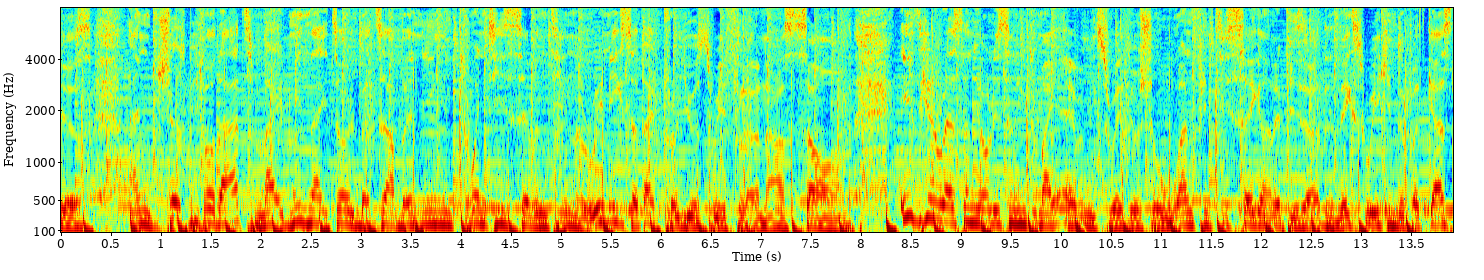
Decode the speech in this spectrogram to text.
And just before that, my Midnight Oil Beds Are Burning 2017 remix that I produced with Leonard Sound. It's Gil Everest and you're listening to my Evermix radio show 152nd episode. Next week in the podcast,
